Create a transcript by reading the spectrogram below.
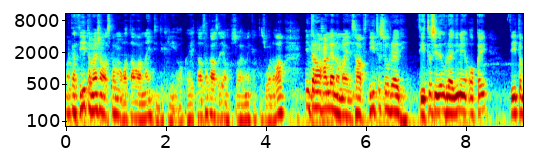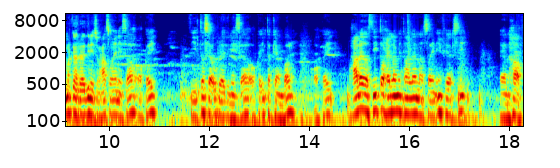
Marka theta meeshan waa iska muuqataa waa ninety degree okay taas halkaas ayaan ku soo helnay kartas uga dhaqaa intana waxaan leenahay minus half theta soo raadi. Theta sidee u raadinaya okay theta markaad raadinayso maxaa samaynaysaa okay theta saa u raadinaysaa okay inta campbell okay waxaa leedahay theta waxay la mid leenahay sin inverse and half.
